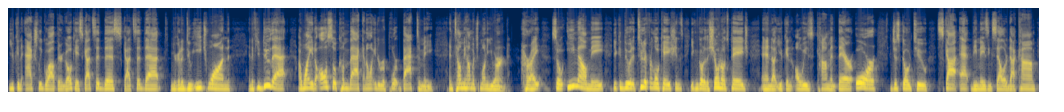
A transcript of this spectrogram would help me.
you can actually go out there and go, okay, Scott said this, Scott said that, and you're going to do each one. And if you do that, I want you to also come back and I want you to report back to me and tell me how much money you earned. All right. So email me. You can do it at two different locations. You can go to the show notes page and uh, you can always comment there or just go to scott at theamazingseller.com.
